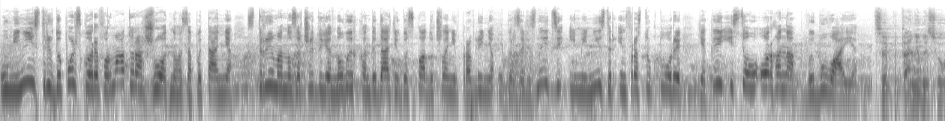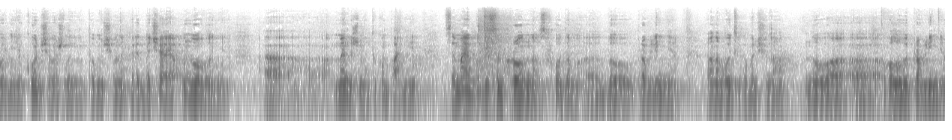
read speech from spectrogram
У міністрів до польського реформатора жодного запитання. Стримано зачитує нових кандидатів до складу членів правління Укрзалізниці і міністр інфраструктури, який із цього органа вибуває. Це питання на сьогодні є конче важливим, тому що воно передбачає оновлення е, менеджменту компанії. Це має бути синхронно з входом е, до управління пана Войцеха Бальчуна, нового е, голови правління.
